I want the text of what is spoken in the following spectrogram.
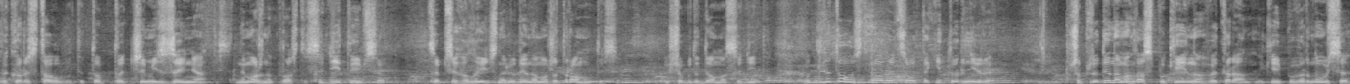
використовувати, тобто чимось зайнятися. Не можна просто сидіти і все. Це психологічно, людина може тронутися, якщо буде вдома сидіти. От для того створюються от такі турніри щоб людина могла спокійно, ветеран, який повернувся,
